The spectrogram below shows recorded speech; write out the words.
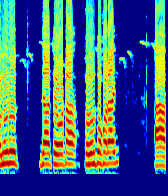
অনুরোধ, যাতে ওটা তদন্ত করায় আর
